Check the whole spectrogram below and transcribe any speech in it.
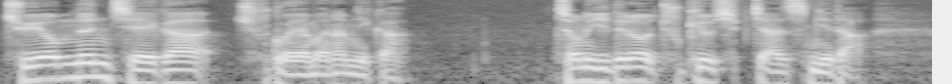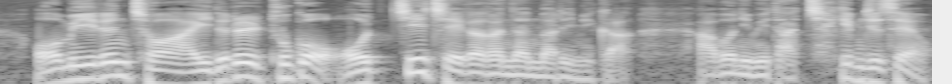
죄 없는 제가 죽어야만 합니까? 저는 이대로 죽고 싶지 않습니다. 어미 잃은 저 아이들을 두고 어찌 제가 간단 말입니까? 아버님이 다 책임지세요.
